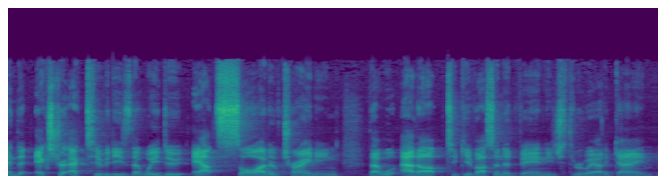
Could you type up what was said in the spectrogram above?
and the extra activities that we do outside of training that will add up to give us an advantage throughout a game.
